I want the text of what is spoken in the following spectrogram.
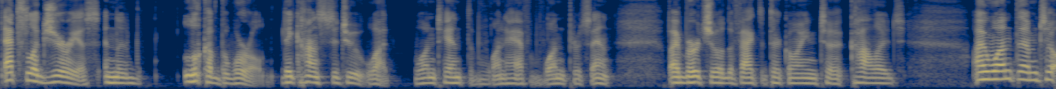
that's luxurious in the look of the world. They constitute what one tenth of one half of one percent by virtue of the fact that they're going to college. I want them to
